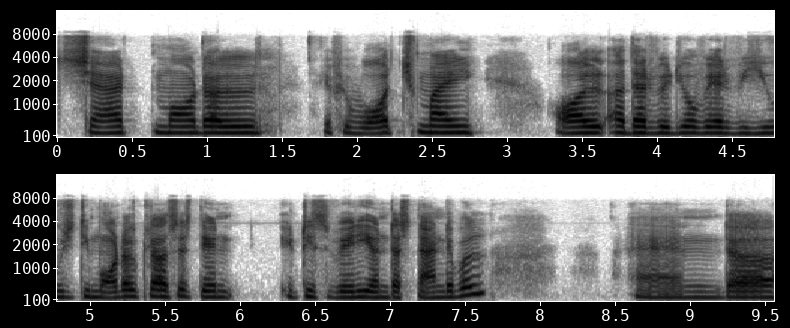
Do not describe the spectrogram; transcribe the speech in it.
chat model. If you watch my all other video where we use the model classes then it is very understandable. And uh,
